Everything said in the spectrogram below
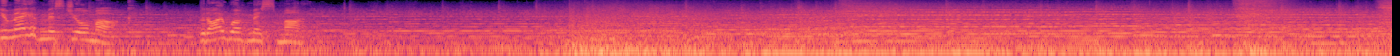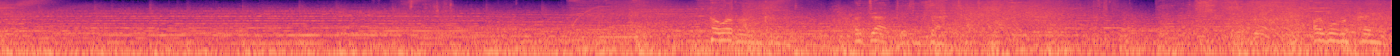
You may have missed your mark, but I won't miss mine. However incurred, a debt is a debt. I will repay it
